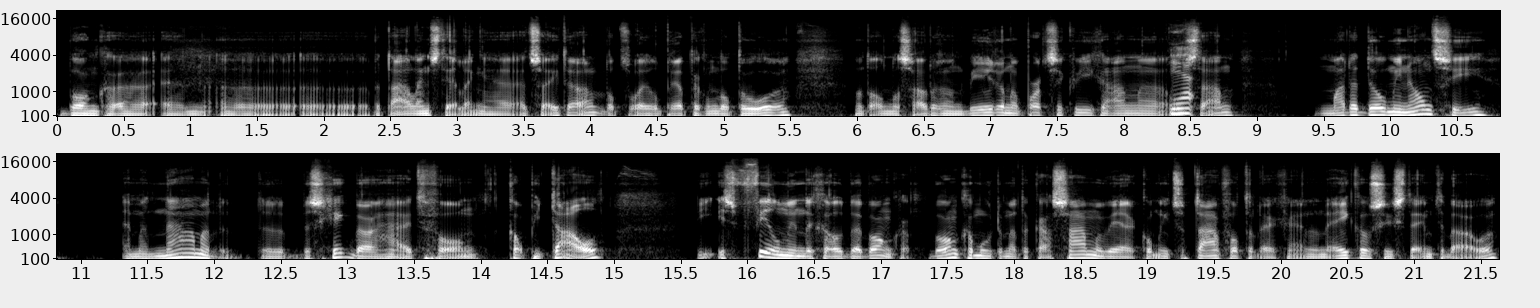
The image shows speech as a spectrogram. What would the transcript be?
banken en eh, eh, betaalinstellingen, et cetera. Dat is wel heel prettig om dat te horen. Want anders zou er een, weer een apart circuit gaan Ja. ontstaan. Maar de dominantie en met name de, de beschikbaarheid van kapitaal... die is veel minder groot bij banken. Banken moeten met elkaar samenwerken om iets op tafel te leggen... en een ecosysteem te bouwen.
